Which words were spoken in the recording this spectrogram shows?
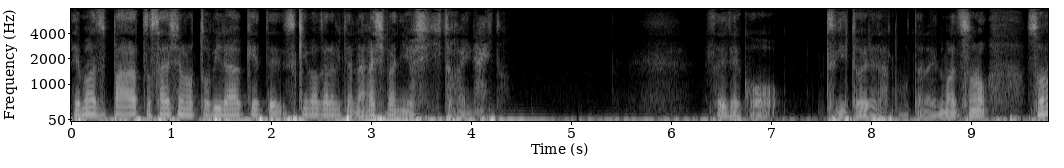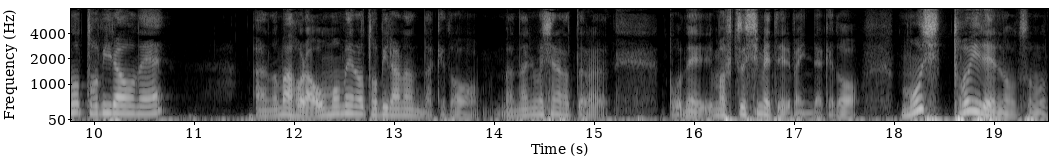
で、まずパーッと最初の扉開けて、隙間から見たら流し場によし、人がいないと。それでこう、次トイレだと思ったんだけど、まずその、その扉をね、あの、まあほら、重めの扉なんだけど、まあ何もしなかったら、こうね、まあ普通閉めてればいいんだけど、もしトイレのその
